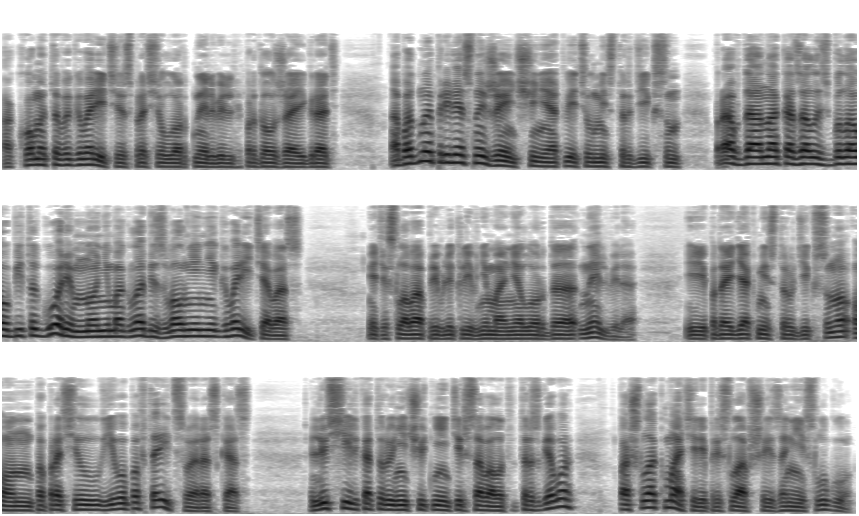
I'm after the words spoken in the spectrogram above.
«О ком это вы говорите?» — спросил лорд Нельвиль, продолжая играть. «Об одной прелестной женщине», — ответил мистер Диксон. «Правда, она, казалось, была убита горем, но не могла без волнения говорить о вас». Эти слова привлекли внимание лорда Нельвиля, и, подойдя к мистеру Диксону, он попросил его повторить свой рассказ. Люсиль, которую ничуть не интересовал этот разговор, пошла к матери, приславшей за ней слугу.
